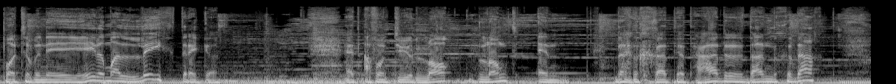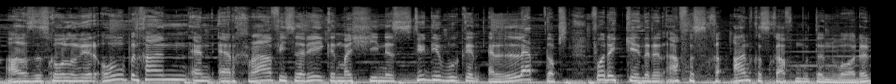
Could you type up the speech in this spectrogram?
Portemonnee helemaal leeg trekken. Het avontuur longt en dan gaat het harder dan gedacht. Als de scholen weer open gaan en er grafische rekenmachines, studieboeken en laptops voor de kinderen aangeschaft moeten worden,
